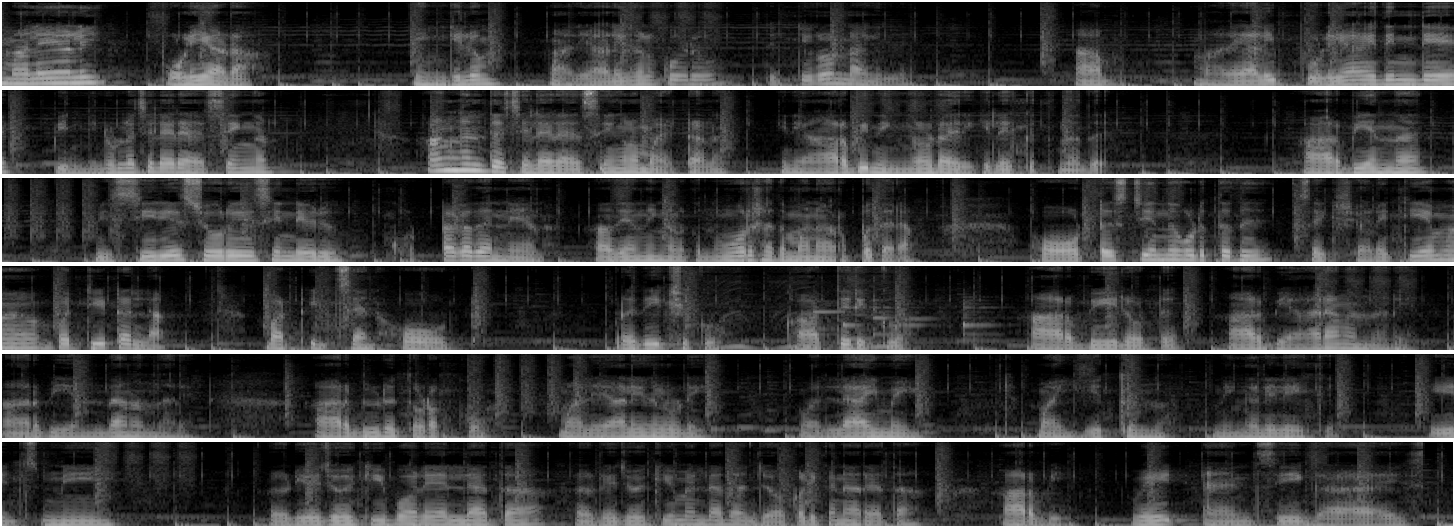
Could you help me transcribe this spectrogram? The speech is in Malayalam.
മലയാളി പൊളിയാടാ. എങ്കിലും മലയാളികൾക്കൊരു തെറ്റുകളുണ്ടാകില്ലേ? ആ മലയാളി പൊളിയായതിന്റെ പിന്നിലുള്ള ചില രഹസ്യങ്ങൾ. അങ്ങനത്തെ ചില രഹസ്യങ്ങളുമായിട്ടാണ് ഇനി ആർ ബി നിങ്ങളുടെ അരികിലേക്ക് എത്തുന്നത്. ആർ ബി എന്ന മിസ്റ്റീരിയസ് സ്റ്റോറീസിന്റെ ഒരു കൊട്ടക തന്നെയാണ്. അത് ഞാൻ നിങ്ങൾക്ക് നൂറ് ശതമാനം ഉറപ്പ് തരാം. ഹോട്ടസ്റ്റ് എന്ന് കൊടുത്തത് സെക്ഷുവാലിറ്റിയെ പറ്റിയിട്ടല്ല. ബട്ട് ഇറ്റ്സ് ആൻ ഹോട്ട് പ്രതീക്ഷിക്കൂ കാത്തിരിക്കൂ. ആർ ബിയിലോട്ട് ആർ ബി ആരാണെന്നറിയാൻ? ആർ ബി എന്താണെന്നറിയാൻ? ആർ ബിയുടെ തുടക്കവും മലയാളികളുടെ വല്ലായ്മയും മായി എത്തുന്നു നിങ്ങളിലേക്ക്. ഇറ്റ്സ് മീ റേഡിയോ ജോക്കി പോലെയല്ലാത്ത റേഡിയോ ജോക്കിയും അല്ലാത്ത ജോക്കടിക്കാൻ അറിയാത്ത R B wait and see guys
